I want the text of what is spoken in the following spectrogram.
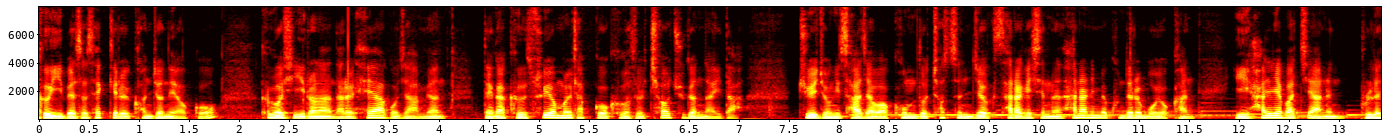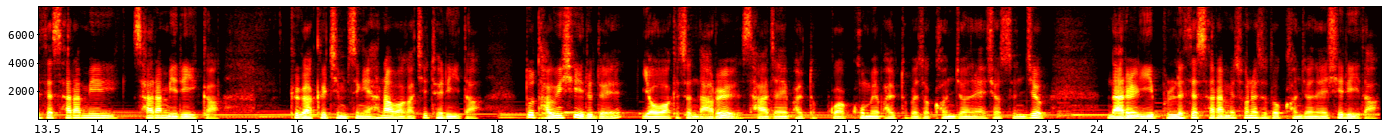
그 입에서 새끼를 건져내었고 그것이 일어나 나를 해하고자 하면 내가 그 수염을 잡고 그것을 쳐 죽였나이다. 주의 종이 사자와 곰도 쳤은즉 살아계시는 하나님의 군대를 모욕한 이 할례받지 않은 블레셋 사람이 사람이리이까 그가 그 짐승의 하나와 같이 되리이다. 또 다윗이 이르되 여호와께서 나를 사자의 발톱과 곰의 발톱에서 건져내셨은즉 나를 이 블레셋 사람의 손에서도 건져내시리이다.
